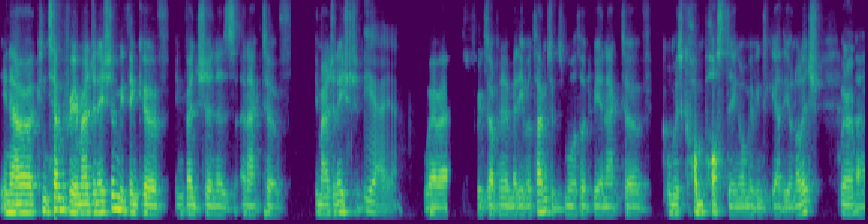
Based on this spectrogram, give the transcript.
in our contemporary imagination we think of invention as an act of imagination, yeah, yeah. whereas, for example, in medieval times it was more thought to be an act of almost composting or moving together your knowledge Yeah. uh,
